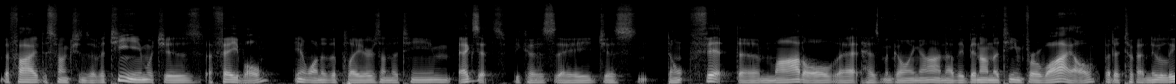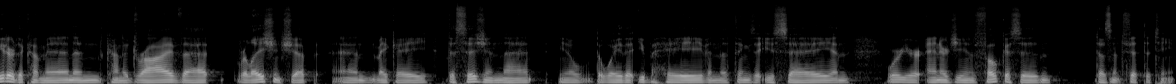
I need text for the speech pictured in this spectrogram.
The Five Dysfunctions of a Team, which is a fable you know, one of the players on the team exits because they just don't fit the model that has been going on. Now they've been on the team for a while, but it took a new leader to come in and kind of drive that relationship and make a decision that, you know, the way that you behave and the things that you say and where your energy and focus is doesn't fit the team.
